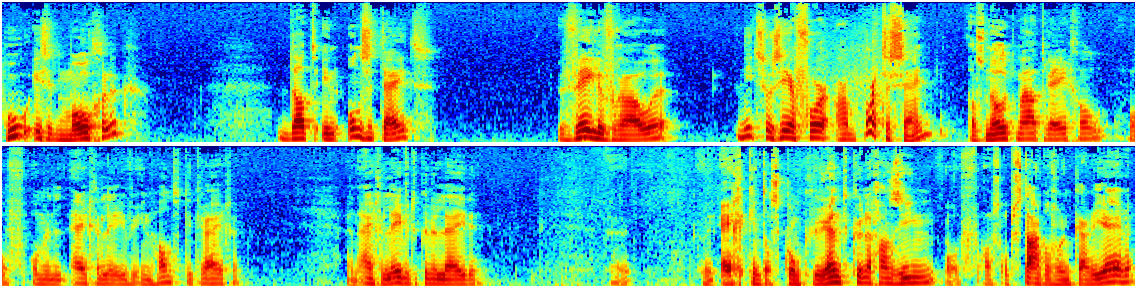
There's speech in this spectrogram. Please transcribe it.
hoe is het mogelijk dat in onze tijd vele vrouwen niet zozeer voor abortus zijn als noodmaatregel of om hun eigen leven in hand te krijgen, een eigen leven te kunnen leiden, uh, hun eigen kind als concurrent kunnen gaan zien of als obstakel voor hun carrière.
